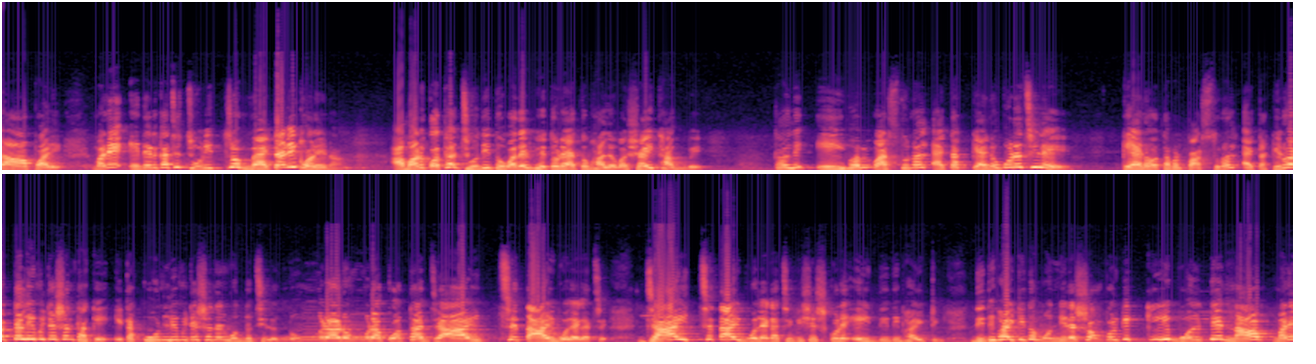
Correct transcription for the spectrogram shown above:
না পারে? মানে এদের কাছে চরিত্র ম্যাটারই করে না। আমার কথা যদি তোমাদের ভেতরে এত ভালোবাসাই থাকবে, তাহলে এইভাবে পার্সোনাল অ্যাটাক কেন করেছিলে? কেন? তারপর পার্সোনাল অ্যাটাকেরও একটা লিমিটেশন থাকে। এটা কোন লিমিটেশনের মধ্যে ছিল? নোংরা নোংরা কথা যা ইচ্ছে তাই বলে গেছে। যা ইচ্ছে তাই বলে গেছে, বিশেষ করে এই দিদিভাইটি। দিদিভাইটি তো মন্দিরের সম্পর্কে কি বলতে না মানে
